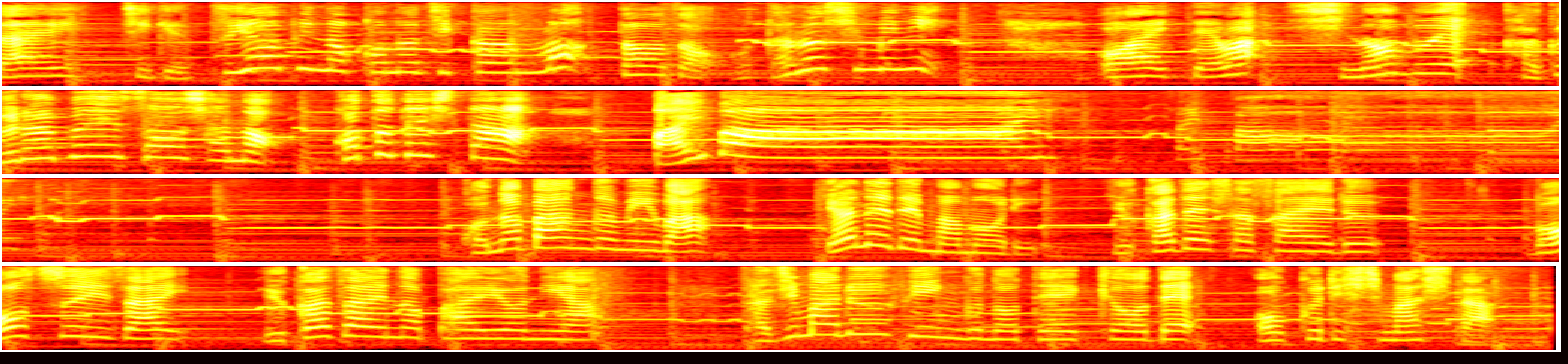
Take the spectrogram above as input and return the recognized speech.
第1月曜日のこの時間もどうぞお楽しみにお相手は篠笛神楽笛奏者のことでした。バイバーイバイバーイこの番組は屋根で守り床で支える防水材床材のパイオニア田島ルーフィングの提供でお送りしました。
